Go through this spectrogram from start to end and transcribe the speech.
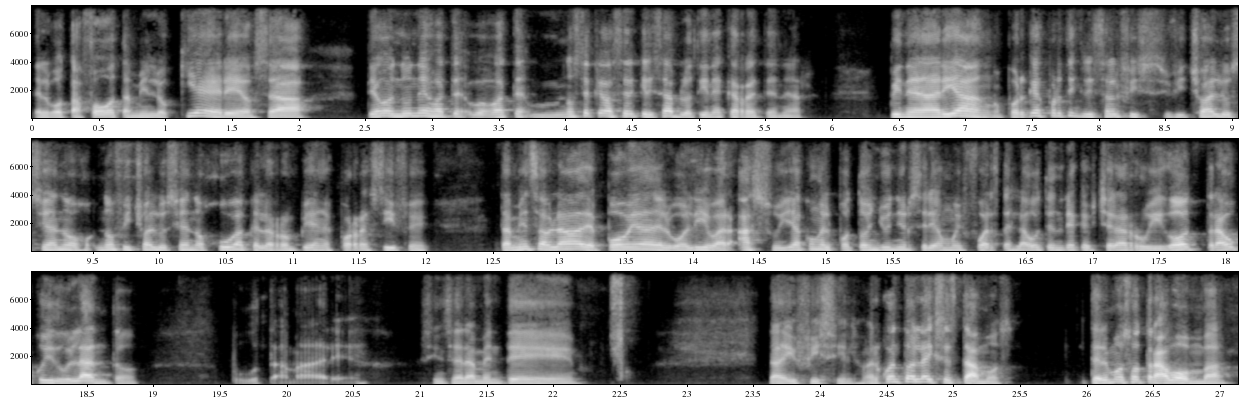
del Botafogo también lo quiere, o sea, Diego Núñez va te- no sé qué va a hacer Cristal, pero lo tiene que retener. Pinedarian, ¿por qué Sporting Cristal fi- fichó a Luciano, no fichó a Luciano Juga que le rompía en Sport Recife? También se hablaba de Póveda del Bolívar. Ah, su ya con el Potón Junior sería muy fuerte. La U tendría que fichar a Ruigot, Trauco y Dulanto. Puta madre. Sinceramente, está difícil. A ver, ¿cuántos likes estamos? Tenemos otra bomba.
